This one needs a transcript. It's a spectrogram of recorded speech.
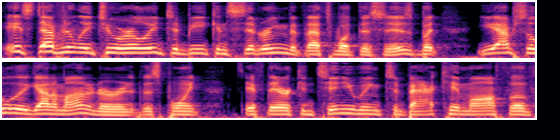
It's definitely too early to be considering that that's what this is, but you absolutely got to monitor it at this point if they're continuing to back him off of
